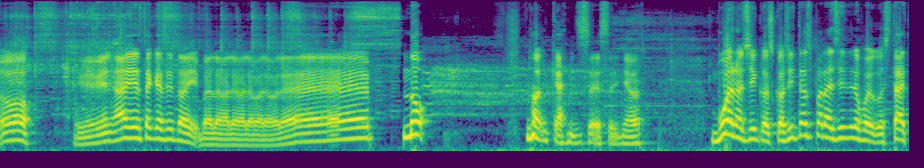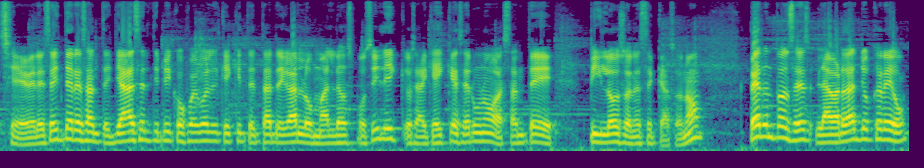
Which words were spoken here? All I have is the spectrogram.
Oh, bien, bien. Ay, este quesito ahí. Vale, vale, vale, vale, vale. No. No alcancé, señor. Bueno chicos, cositas para decir del juego, está chévere, está interesante, ya es el típico juego en el que hay que intentar llegar lo más lejos posible, o sea que hay que ser uno bastante piloso en este caso, ¿no? Pero entonces, la verdad yo creo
